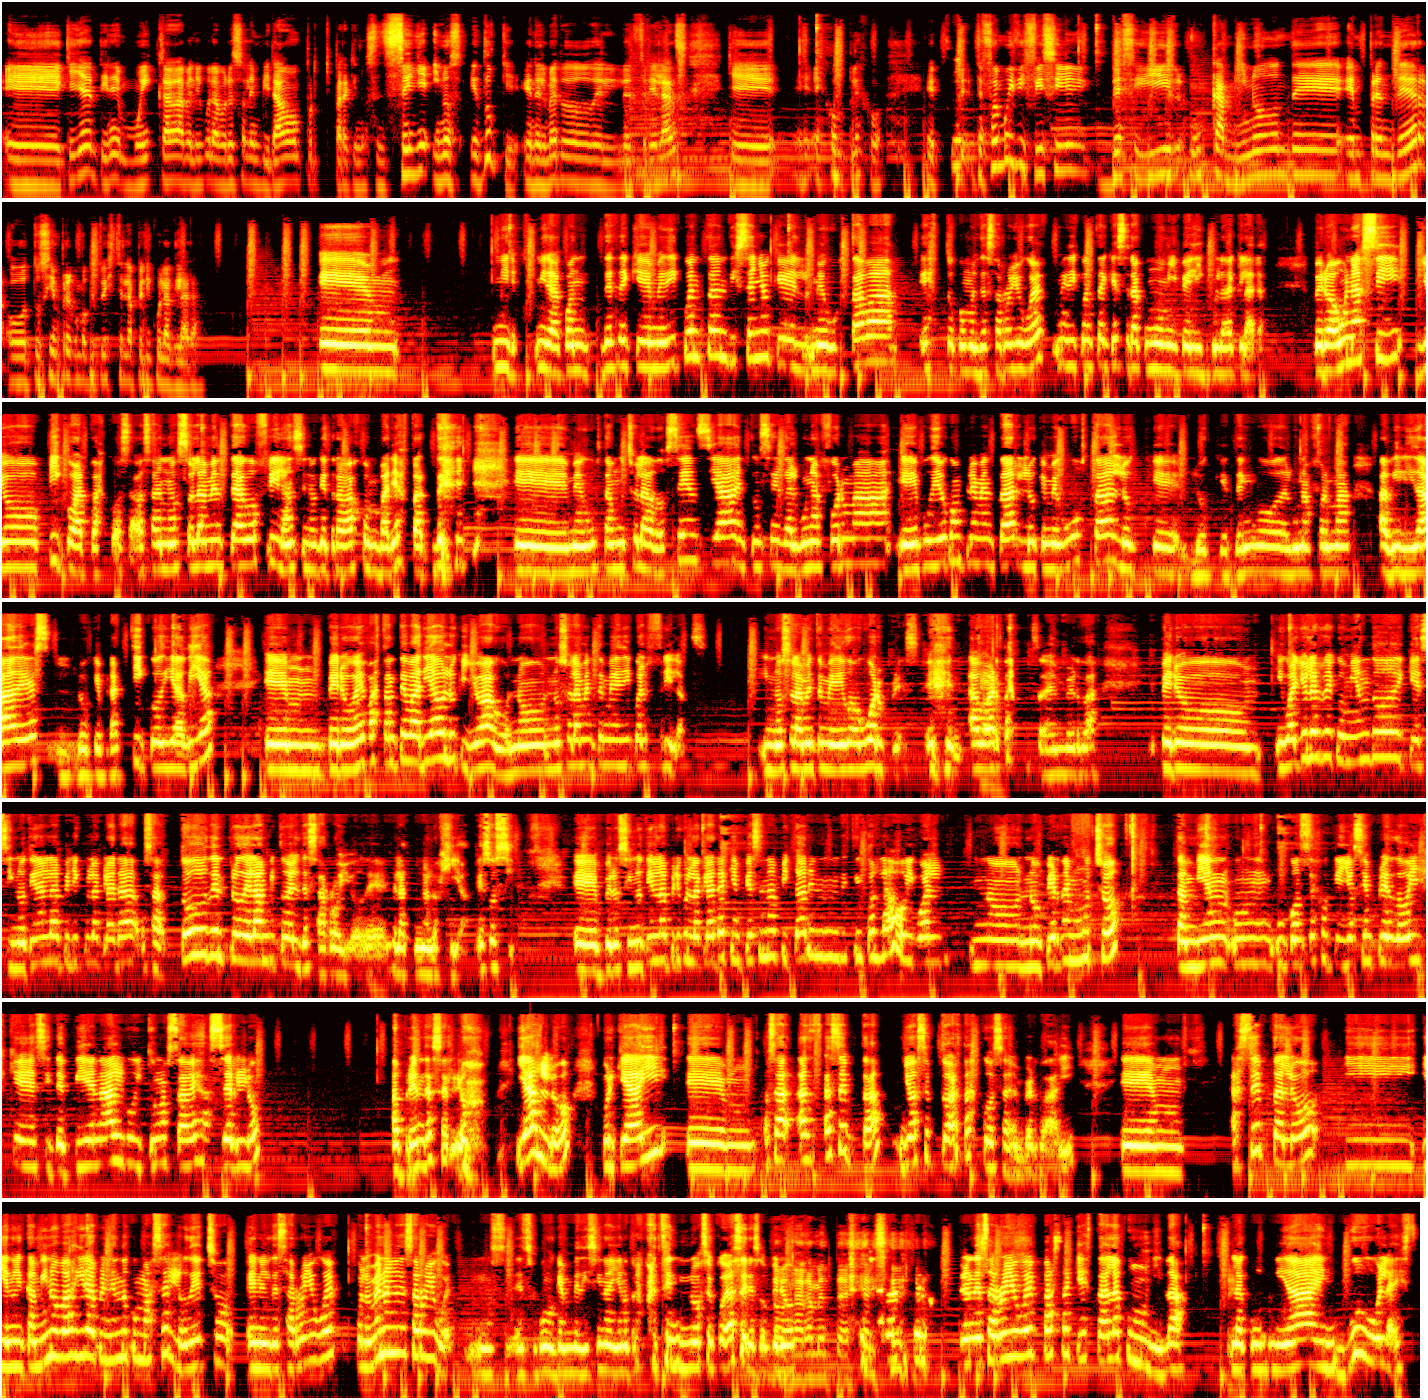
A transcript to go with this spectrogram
eh, que ella tiene muy clara la película, por eso la invitamos, para que nos enseñe y nos eduque en el método del, freelance, que es, complejo. Eh, te, fue muy difícil decidir un camino donde emprender o tú siempre como que tuviste la película clara? Eh, mira, desde que me di cuenta en diseño que me gustaba esto como el desarrollo web, me di cuenta que esa era como mi película clara pero aún así yo pico hartas cosas, o sea, no solamente hago freelance, sino que trabajo en varias partes. Eh, me gusta mucho la docencia, entonces de alguna forma he podido complementar lo que me gusta, lo que, lo que tengo de alguna forma habilidades, lo que practico día a día, em, pero es bastante variado lo que yo hago, no, no solamente me dedico al freelance y no solamente me dedico a WordPress, hago hartas cosas en verdad pero igual yo les recomiendo de que si no tienen la película clara, o sea, todo dentro del ámbito del desarrollo de, la tecnología, eso sí. Eh, pero si no tienen la película clara, que empiecen a picar en distintos lados, igual no, no pierden mucho. También un, un, consejo que yo siempre doy es que si te piden algo y tú no sabes hacerlo, aprende a hacerlo y hazlo, porque ahí, em, o sea, acepta, yo acepto hartas cosas en verdad, y em, acéptalo y, y, en el camino vas a ir aprendiendo cómo hacerlo. De hecho, en el desarrollo web, por lo menos en el desarrollo web, supongo que en medicina y en otras partes no se puede hacer eso, pero, claramente. pero en desarrollo web pasa que está la comunidad. La comunidad en Google es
